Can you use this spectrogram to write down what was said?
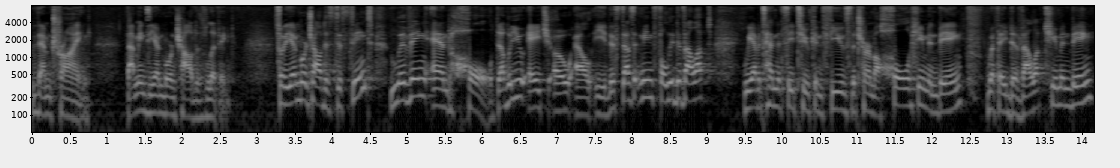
them trying. That means the unborn child is living. So the unborn child is distinct, living, and whole. W H O L E. This doesn't mean fully developed. We have a tendency to confuse the term a whole human being with a developed human being.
